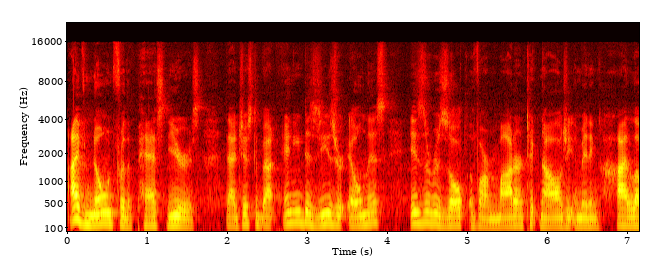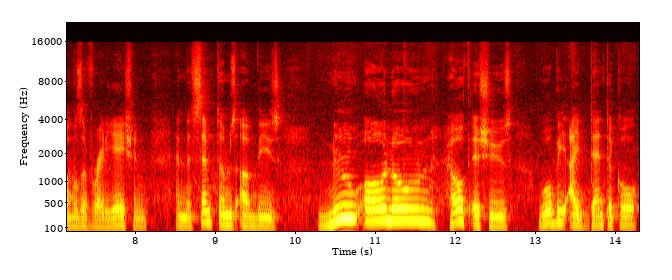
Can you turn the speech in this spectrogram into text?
I've known for the past years that just about any disease or illness is the result of our modern technology emitting high levels of radiation, and the symptoms of these new unknown health issues will be identical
